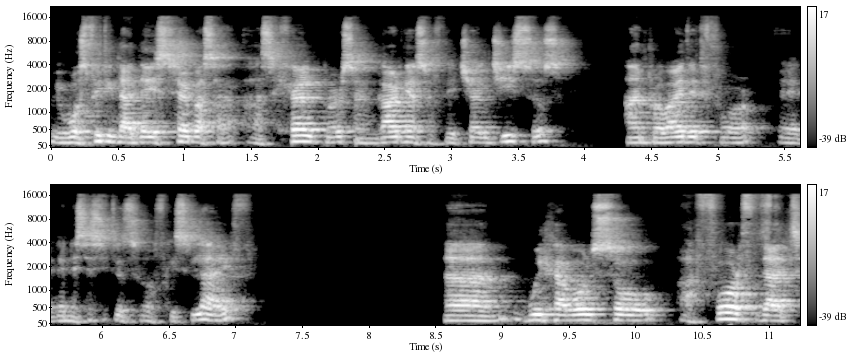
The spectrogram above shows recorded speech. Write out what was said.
it was fitting that they serve as, as helpers and guardians of the child Jesus and provided for uh, the necessities of his life. Um, we have also a fourth that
